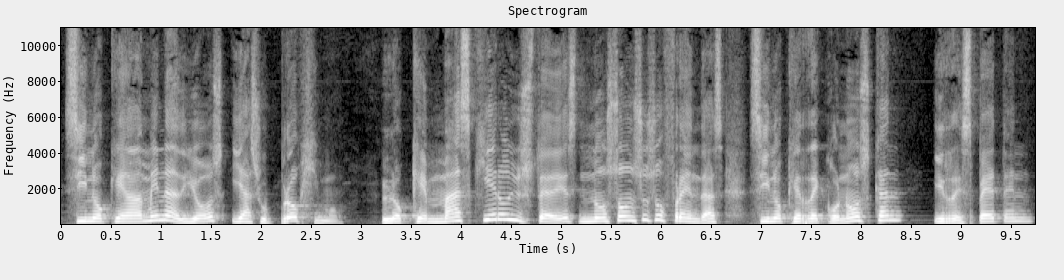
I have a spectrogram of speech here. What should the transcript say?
sino que amen a Dios y a su prójimo. Lo que más quiero de ustedes no son sus ofrendas, sino que reconozcan y respeten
